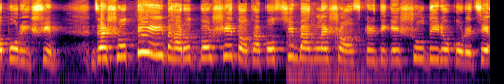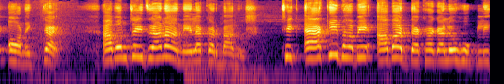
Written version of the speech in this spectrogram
অপরিসীম, যা সত্যি এই ভারতবর্ষে তথা পশ্চিম বাংলার সংস্কৃতিকে সুদৃঢ় করেছে অনেকটাই। এমনটাই জানান এলাকার মানুষ। ঠিক একইভাবে আবার দেখা গেল হুগলি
